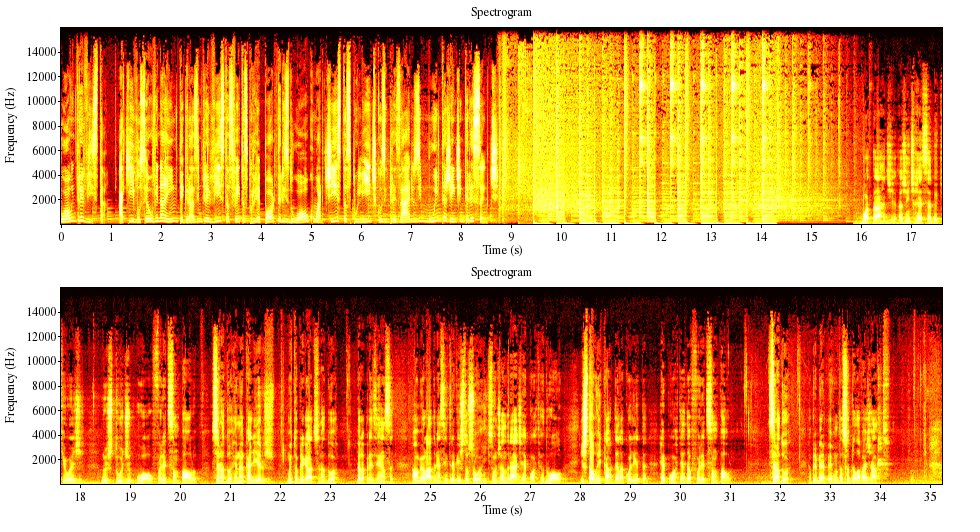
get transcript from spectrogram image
UOL Entrevista. Aqui você ouve na íntegra as entrevistas feitas por repórteres do UOL com artistas, políticos, empresários e muita gente interessante. Boa tarde, a gente recebe aqui hoje no estúdio UOL Folha de São Paulo o senador Renan Calheiros. Muito obrigado, senador, pela presença. Ao meu lado nessa entrevista, eu sou o Henrique de Andrade, repórter do UOL, está o Ricardo Della Coleta, repórter da Folha de São Paulo. Senador, a primeira pergunta é sobre a Lava Jato.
